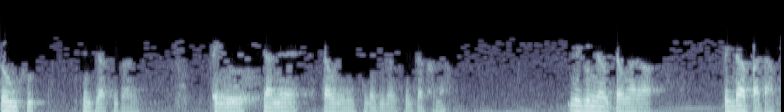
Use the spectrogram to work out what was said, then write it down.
၃ခုရှင်းပြပြပါလိမ့်ဒီလိုကျန်တဲ့အ ကြောင်းတွေဆက်လက်ပြီးတော့ရှင်းပြပါမယ်ဒီခုမြောက်အကြောင်းကတော့ပိဋကပါတာပ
